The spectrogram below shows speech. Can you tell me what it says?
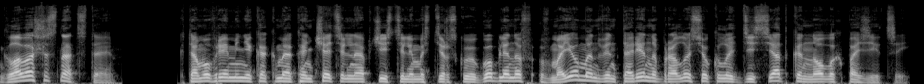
Глава 16. К тому времени, как мы окончательно обчистили мастерскую гоблинов, в моем инвентаре набралось около десятка новых позиций.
